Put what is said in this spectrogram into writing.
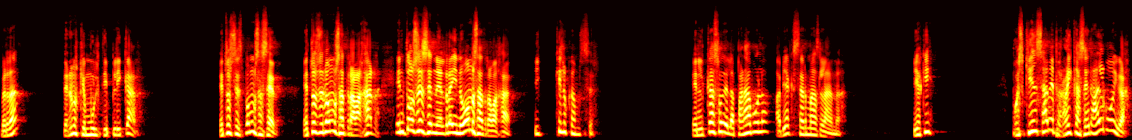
¿verdad? Tenemos que multiplicar. Entonces, vamos a hacer. Entonces, vamos a trabajar. Entonces, en el reino vamos a trabajar. ¿Y qué es lo que vamos a hacer? En el caso de la parábola, había que hacer más lana. ¿Y aquí? Pues quién sabe, pero hay que hacer algo, oiga.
